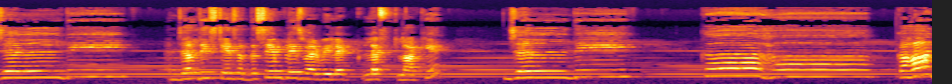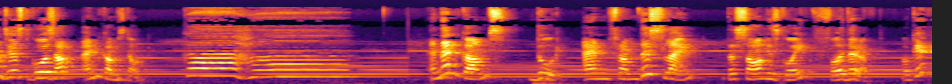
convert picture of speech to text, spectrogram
jaldi. And jaldi stays at the same place where we let, left lake. Jaldi kaha. Kaha just goes up and comes down. Kaha. And then comes dur. And from this line, the song is going further up. Okay.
